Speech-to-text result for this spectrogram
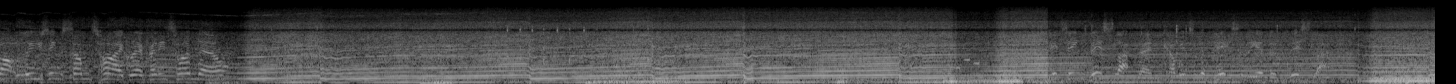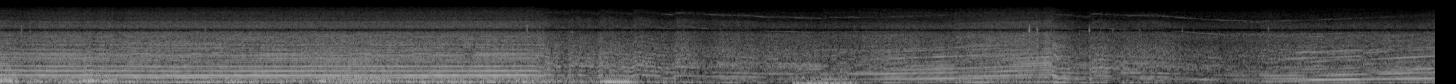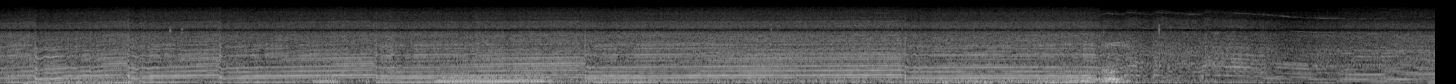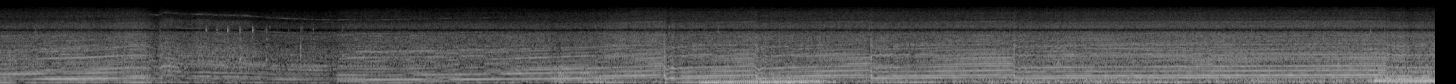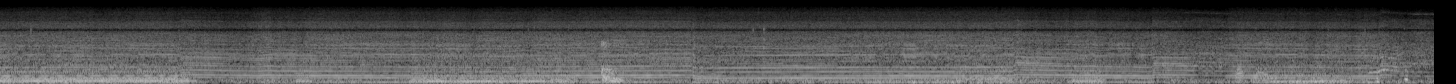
Start losing some tyre grip anytime now. Hitting this lap then. Coming to the pits at the end of this lap. Fuck me.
